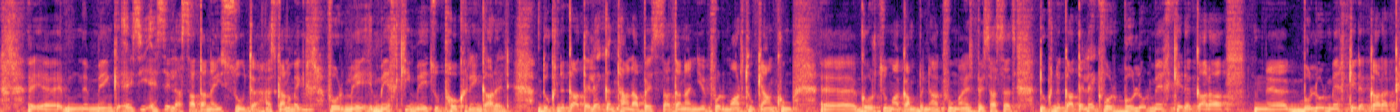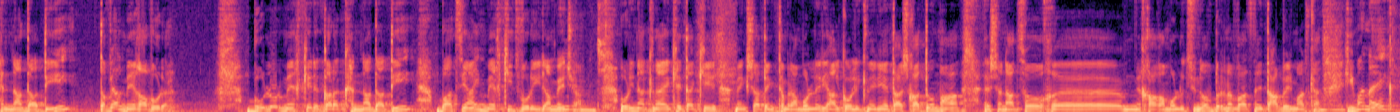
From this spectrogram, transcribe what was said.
մենք էսի էս էլա սատանայի սուտը հասկանում եք որ մեղքի մեծ ու փոքր են կարել դուք նկատել եք ընդհանրապես սատանան երբ որ մարդու կյանքում գործում է կամ բնակվում է այսպես ասած դուք նկատել եք որ բոլոր մեղքերը կարա բոլոր մեղքերը կարա քննադատի տվյալ մեղավորը Բոլոր մեղքերը կարա քննադատի, բացի այն մեղքից, որը իր մեջ է։ Օրինակ նայեք հետաքրիր, մենք շատ ենք թմրամոլների, ալկոհոլիկների հետ աշխատում, հա, շնացող խաղամոլությունով բռնվածների տարբեր մարդկանց։ Հիմա նայեք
